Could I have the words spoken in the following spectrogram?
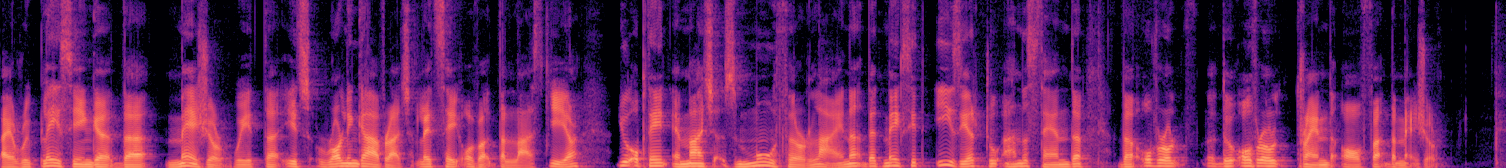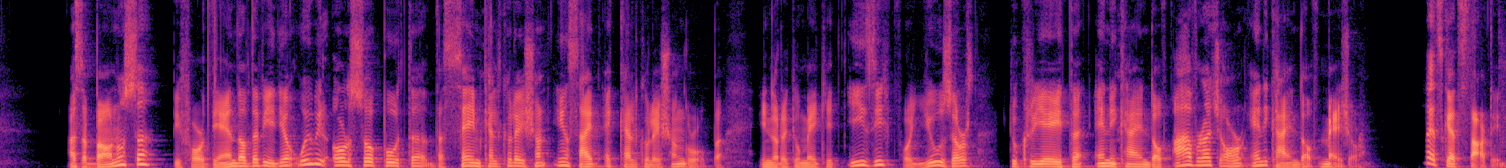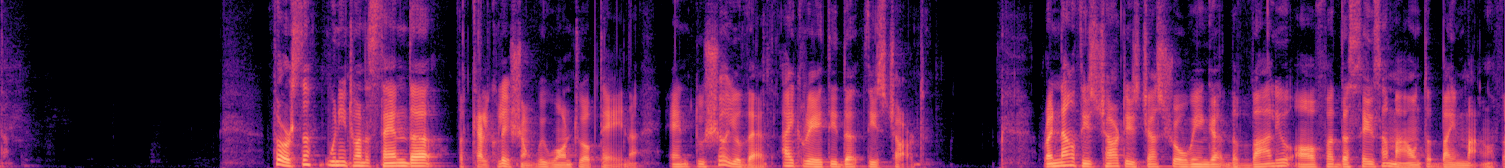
by replacing uh, the measure with uh, its rolling average, let's say over the last year, you obtain a much smoother line that makes it easier to understand the overall, the overall trend of the measure. As a bonus, before the end of the video, we will also put the same calculation inside a calculation group in order to make it easy for users to create any kind of average or any kind of measure. Let's get started. First, we need to understand uh, the calculation we want to obtain. And to show you that, I created this chart. Right now, this chart is just showing the value of the sales amount by month.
